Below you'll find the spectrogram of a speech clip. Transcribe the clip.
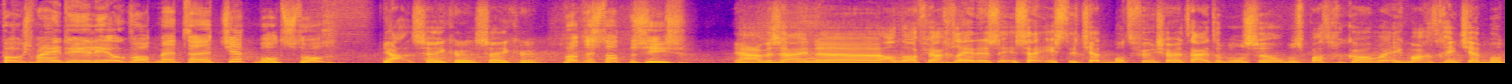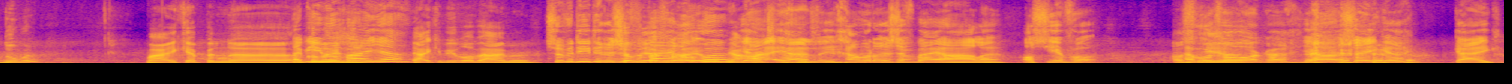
Volgens mij doen jullie ook wat met eh, chatbots, toch? Ja, zeker, zeker. Wat is dat precies? Ja, we zijn eh, anderhalf jaar geleden is, is de chatbot-functionaliteit op ons, eh, op ons pad gekomen. Ik mag het geen chatbot noemen. Maar ik heb een. eh, Heb een je iemand bij je? Ja, ik heb iemand bij me. Zullen we die er eens Zullen even bij bij- ja, Ja, die gaan we er eens even bij halen. Als die even Als Hij wordt wel wakker. Ja, zeker. Kijk.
